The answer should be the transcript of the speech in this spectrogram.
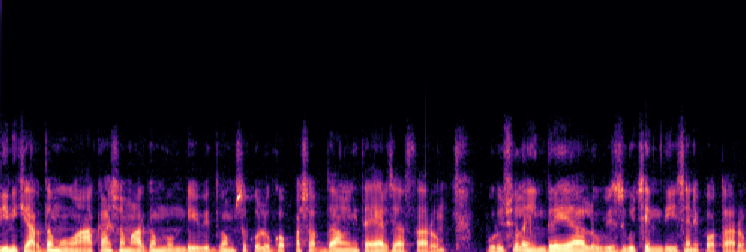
దీనికి అర్థము ఆకాశ మార్గం నుండి విధ్వంసకులు గొప్ప శబ్దాలని తయారు చేస్తారు. పురుషుల ఇంద్రియాలు విసుగు చెంది చనిపోతారు.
